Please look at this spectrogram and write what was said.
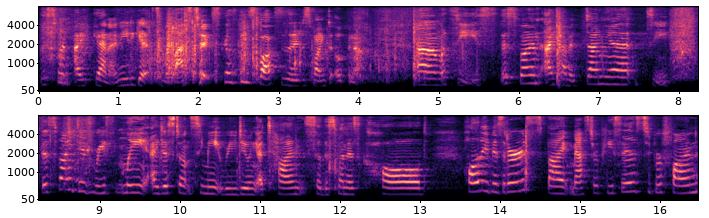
this one, again, I need to get some elastics because these boxes are just wanting to open up. Um, let's see, this one I haven't done yet. Let's see, this one I did recently. I just don't see me redoing a ton. So this one is called Holiday Visitors by Masterpieces. Super fun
